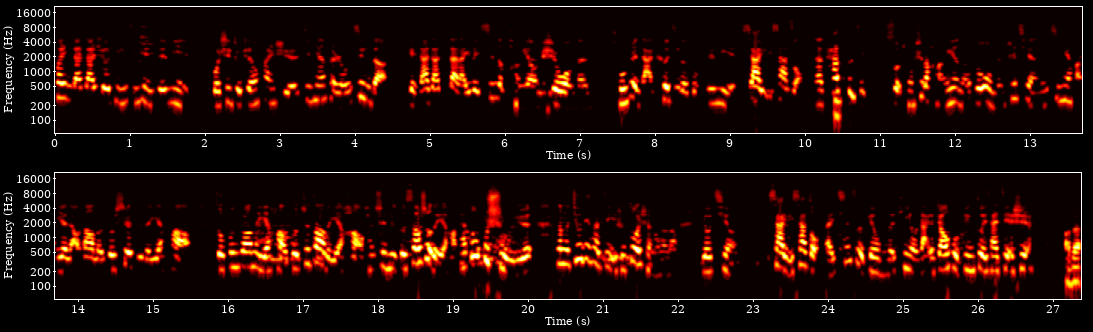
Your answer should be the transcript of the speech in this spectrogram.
欢迎大家收听芯片揭秘，我是主持人焕石。今天很荣幸的给大家带来一位新的朋友，是我们宏准达科技的总经理夏雨夏总。那他自己。所从事的行业呢，和我们之前芯片行业聊到的做设计的也好，做封装的也好，做制造的也好，还甚至做销售的也好，它都不属于。那么究竟他自己是做什么的呢？有请夏雨夏总来亲自给我们的听友打个招呼，并做一下解释。好的，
